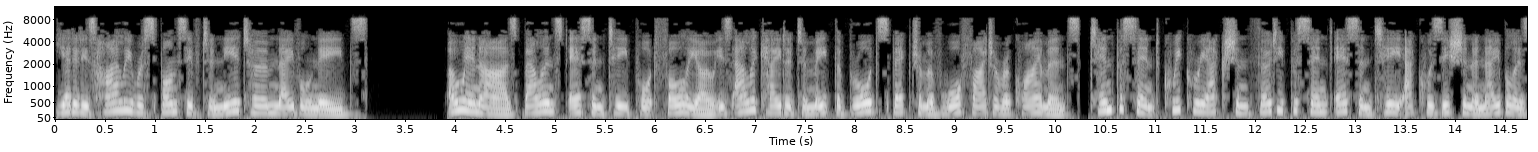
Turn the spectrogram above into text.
yet it is highly responsive to near-term naval needs. ONR's balanced S&T portfolio is allocated to meet the broad spectrum of warfighter requirements, 10% quick reaction 30% S&T acquisition enablers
